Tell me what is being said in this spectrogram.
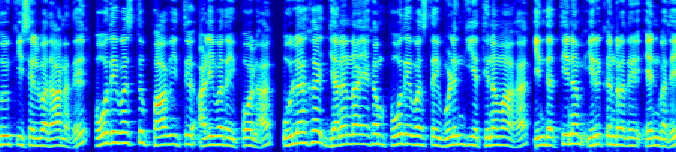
தூக்கி செல்வதானது. போதை வஸ்து பாவித்து அழிவதைப் போல உலக ஜனநாயகம் போதைவசத்தை விழுங்கிய தினமாக இந்த தினம் இருக்கின்றது என்பதை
